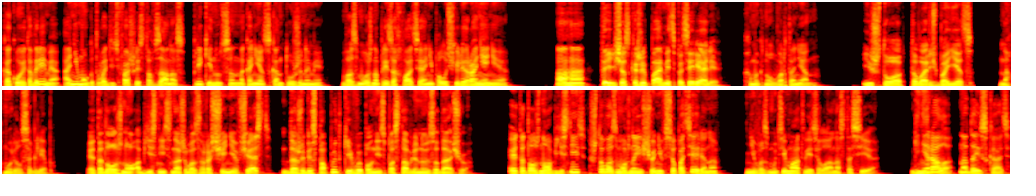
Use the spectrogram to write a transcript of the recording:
Какое-то время они могут водить фашистов за нос, прикинуться, наконец, контуженными. Возможно, при захвате они получили ранения. «Ага, ты еще скажи, память потеряли», — хмыкнул Вартанян. «И что, товарищ боец?» — нахмурился Глеб. «Это должно объяснить наше возвращение в часть, даже без попытки выполнить поставленную задачу?» «Это должно объяснить, что, возможно, еще не все потеряно», — невозмутимо ответила Анастасия. «Генерала надо искать.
